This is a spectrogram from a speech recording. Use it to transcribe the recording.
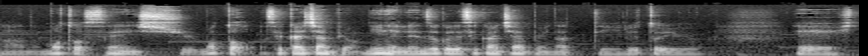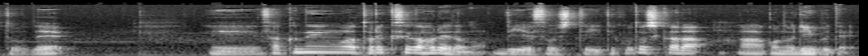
あの元選手、元世界チャンピオン、2年連続で世界チャンピオンになっているという、えー、人で、えー、昨年はトレックスガフレードの DS をしていて、今年からあこのリブで、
